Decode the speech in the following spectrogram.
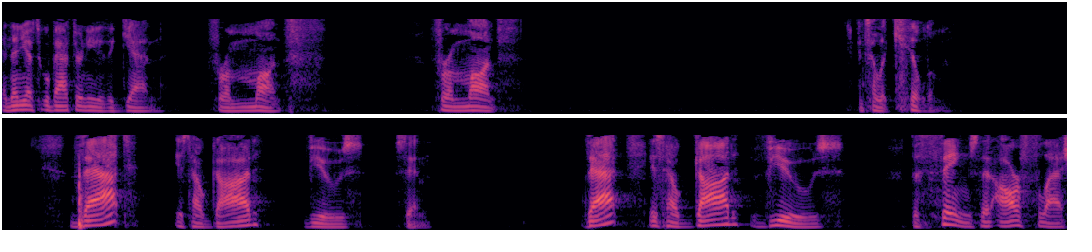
And then you have to go back there and eat it again for a month. For a month. Until it killed him. That is how God views sin. That is how God views the things that our flesh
